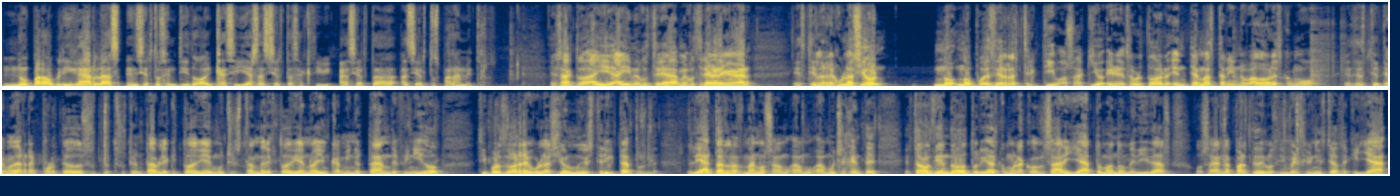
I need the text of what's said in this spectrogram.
no para obligarlas, en cierto sentido, a encasillarse a, ciertas a, cierta, a ciertos parámetros. Exacto, ahí, ahí me gustaría, me gustaría agregar, este, la regulación no, no puede ser restrictiva, o sea, aquí, eh, sobre todo en temas tan innovadores como es este tema de reporteo sust- sustentable, que todavía hay muchos estándares, todavía no hay un camino tan definido. Si pones una regulación muy estricta, pues le atas las manos a, a- a mucha gente. Estamos viendo autoridades como la CONSAR ya tomando medidas, o sea, en la parte de los inversionistas, de que ya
